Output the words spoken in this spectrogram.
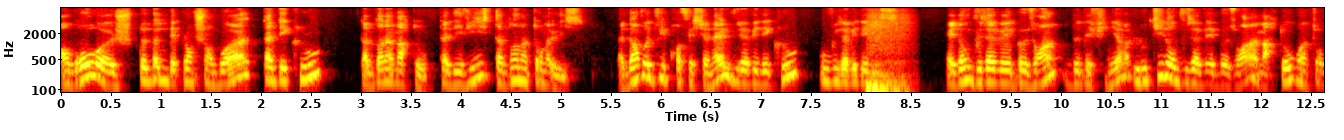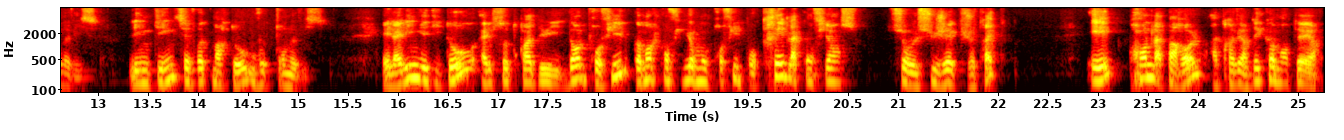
En gros, euh, je te donne des planches en bois, tu as des clous, tu as besoin d'un marteau, tu as des vis, tu as besoin d'un tournevis. Bah, dans votre vie professionnelle, vous avez des clous ou vous avez des vis. Et donc, vous avez besoin de définir l'outil dont vous avez besoin, un marteau ou un tournevis. LinkedIn, c'est votre marteau ou votre tournevis. Et la ligne édito, elle se traduit dans le profil, comment je configure mon profil pour créer de la confiance sur le sujet que je traite? Et prendre la parole à travers des commentaires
